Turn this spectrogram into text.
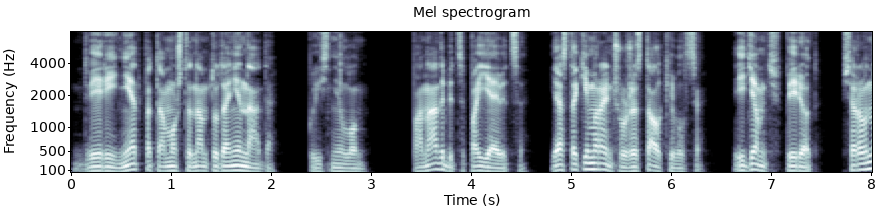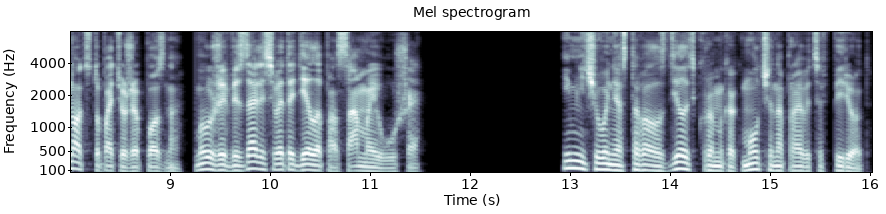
«Двери нет, потому что нам туда не надо», — пояснил он. «Понадобится, появится. Я с таким раньше уже сталкивался. Идемте вперед. Все равно отступать уже поздно. Мы уже ввязались в это дело по самые уши». Им ничего не оставалось делать, кроме как молча направиться вперед.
